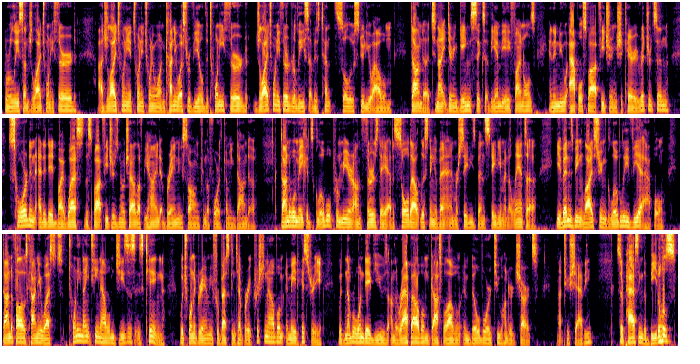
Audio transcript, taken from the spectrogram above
will release on July 23rd. Uh, July 20th, 2021, Kanye West revealed the 23rd, July 23rd release of his 10th solo studio album, Donda, tonight during Game 6 of the NBA Finals and a new Apple spot featuring Sha'Carri Richardson. Scored and edited by West, the spot features No Child Left Behind, a brand new song from the forthcoming Donda. Donda will make its global premiere on Thursday at a sold out listening event at Mercedes Benz Stadium in Atlanta. The event is being live streamed globally via Apple. Donda follows Kanye West's 2019 album Jesus is King, which won a Grammy for Best Contemporary Christian Album and made history with number one debuts on the rap album, gospel album, and Billboard 200 charts. Not too shabby. Surpassing the Beatles,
